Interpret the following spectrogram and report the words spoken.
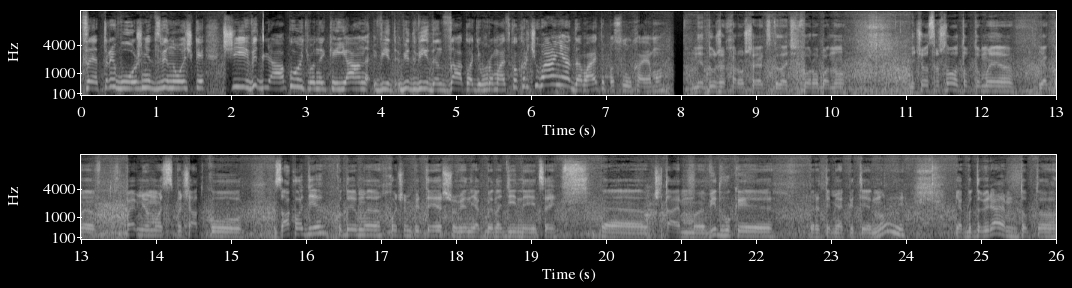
це тривожні дзвіночки. Чи відлякують вони киян від відвідин закладів громадського харчування? Давайте послухаємо. Не дуже хороша, як сказати, хвороба. Ну нічого страшного. Тобто, ми якби впевнюємось спочатку в закладі, куди ми хочемо піти, що він якби надійний цей. Е, читаємо відгуки перед тим, як піти. Ну і якби довіряємо, тобто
